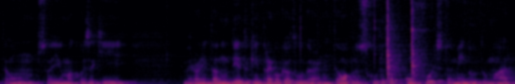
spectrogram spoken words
Então, isso aí é uma coisa que é melhor entrar num dedo que entrar em qualquer outro lugar, né? Então, óculos escuros até para conforto também do, do mar.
